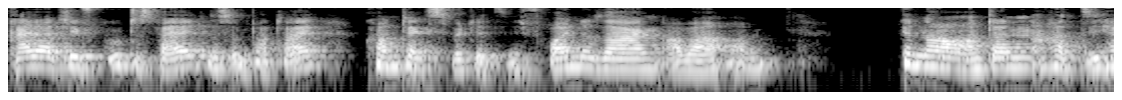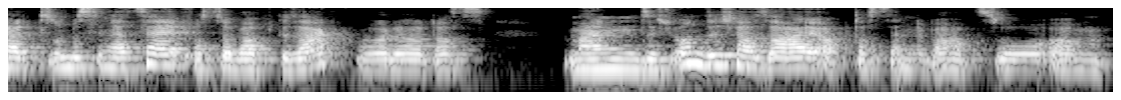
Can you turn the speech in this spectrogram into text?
relativ gutes Verhältnis im Parteikontext, würde jetzt nicht Freunde sagen, aber ähm, genau, und dann hat sie halt so ein bisschen erzählt, was da überhaupt gesagt wurde, dass man sich unsicher sei, ob das denn überhaupt so ähm,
